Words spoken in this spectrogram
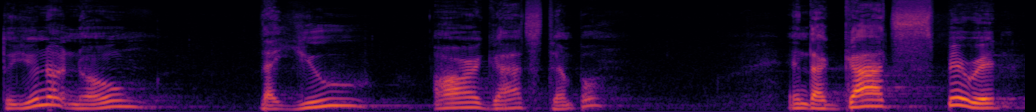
Do you not know that you are God's temple? And that God's spirit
